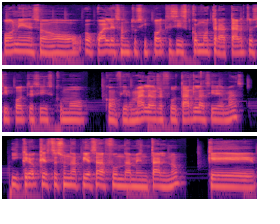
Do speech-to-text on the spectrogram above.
pones o, cuáles son tus hipótesis, cómo tratar tus hipótesis, cómo, confirmarlas, refutarlas y demás. Y creo que esta es una pieza fundamental, ¿no? Que,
